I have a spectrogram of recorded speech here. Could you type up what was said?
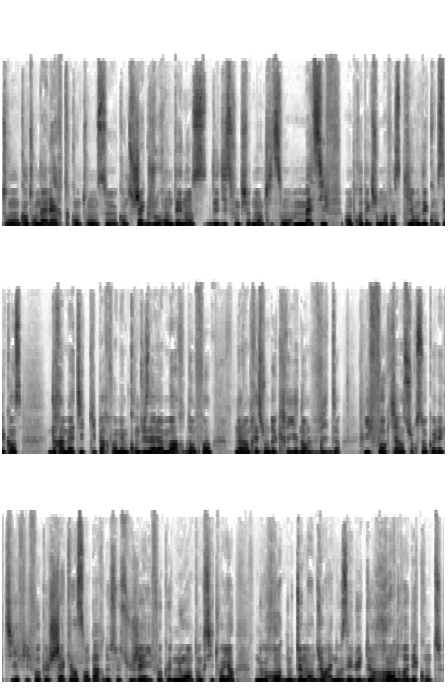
quand on, alerte, quand, on se, quand chaque jour on dénonce des dysfonctionnements qui sont massifs en protection de l'enfance, qui ont des conséquences dramatiques, qui parfois même conduisent à la mort d'enfants, on a l'impression de crier dans le vide. Il faut qu'il y ait un sursaut collectif, il faut que chacun s'empare de ce sujet, il faut que nous, en tant que citoyens, nous demandions à nos élus de rendre des comptes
